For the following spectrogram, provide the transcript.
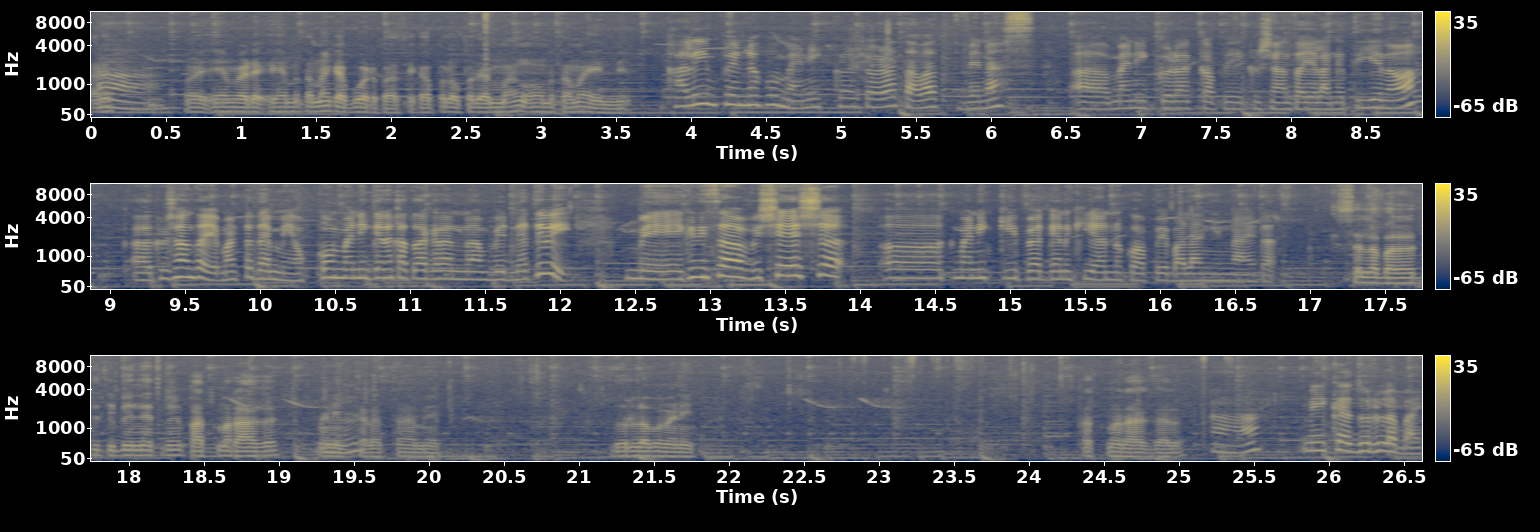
ඔය එහෙම වැඩ එහෙම තමයි කැපුවට පස්සේ. කපලා ඔප දැම්මම ඕම තමයි එන්නේ කලින් පෙන්න්නපු මැනික්වලට වඩා තවත් වෙනස් මැනික් ගොඩක් අපේ කෘෂාන්තය ළඟ තියෙනවා. කෘෂාන්තය මට දැම ඔක්කොම් මැනි ගැන කතා කරන්න වෙන්න නැතිවෙයි මේ එක නිසා විශේෂ මැනික් කීපයක් ගැන කියන්නක අපේ බලන් ඉන්න අයට. ඉස්සෙල්ලා බලද්දි තිබෙන්නේ ඇති මේ පත්මරාග මැණික් කළා තමයි මේ දුර්ලභ මැණික්. පත්මරාගල්. ආ, මේක දුර්ලබයි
